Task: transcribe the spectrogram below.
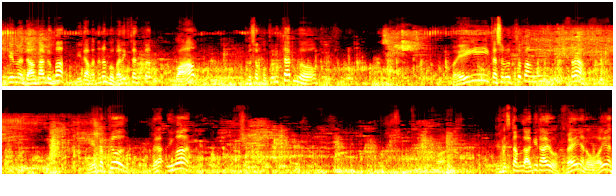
Hindi mo lubak. Hindi dapat na mabaliktad ka. Wow! Basta pabaliktad mo, may kasunod ka pang truck. Ngayon kapyol. Kaya, iwan. Yung stam lagi tayo. Kaya yan, o, ayan,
